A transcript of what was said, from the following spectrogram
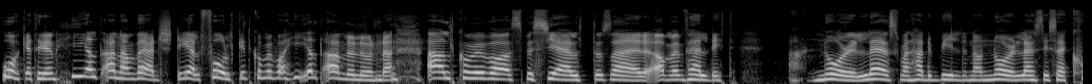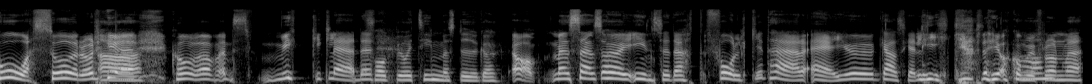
åka till en helt annan världsdel. Folket kommer vara helt annorlunda. Allt kommer vara speciellt och så här, ja men väldigt norrländsk. Man hade bilden av norrländsk, det är så här kåsor och det Ja. kom, ja, mycket kläder. Folk bor i timmerstugor. Ja, men sen så har jag ju insett att folket här är ju ganska lika där jag kommer Ja. ifrån med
